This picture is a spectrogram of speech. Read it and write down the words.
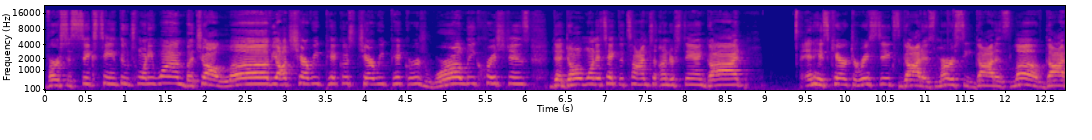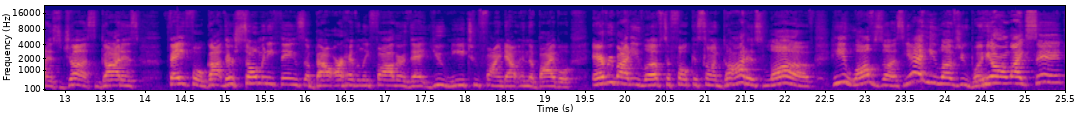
verses 16 through 21. But y'all love y'all cherry pickers, cherry pickers, worldly Christians that don't want to take the time to understand God and his characteristics. God is mercy, God is love, God is just, God is faithful God. There's so many things about our Heavenly Father that you need to find out in the Bible. Everybody loves to focus on God is love. He loves us. Yeah, he loves you, but he don't like sin.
